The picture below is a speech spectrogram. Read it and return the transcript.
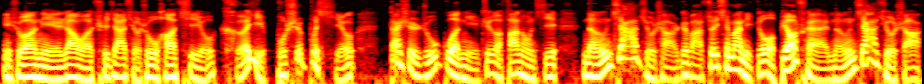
你说你让我去加九十五号汽油，可以不是不行。但是如果你这个发动机能加九十二，对吧？最起码你给我标出来能加九十二，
